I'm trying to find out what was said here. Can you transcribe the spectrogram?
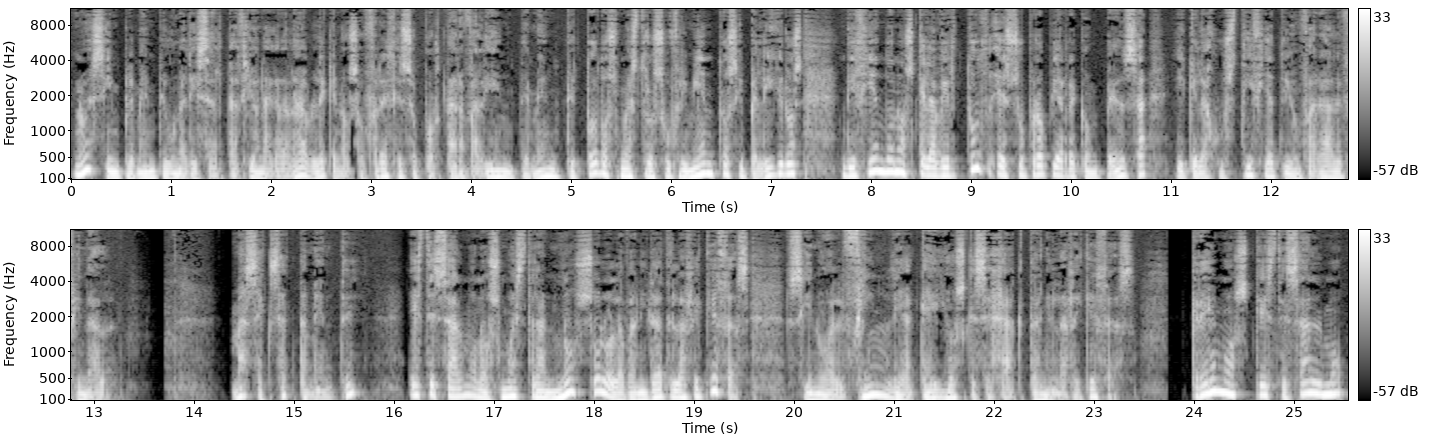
No es simplemente una disertación agradable que nos ofrece soportar valientemente todos nuestros sufrimientos y peligros, diciéndonos que la virtud es su propia recompensa y que la justicia triunfará al final. Más exactamente, este salmo nos muestra no sólo la vanidad de las riquezas, sino el fin de aquellos que se jactan en las riquezas. Creemos que este salmo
